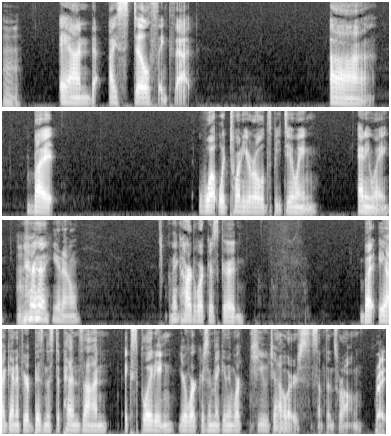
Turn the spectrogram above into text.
Mm. And I still think that. Uh, but what would 20 year olds be doing anyway? Mhm. you know, I think hard work is good. But yeah, again, if your business depends on exploiting your workers and making them work huge hours, something's wrong. Right.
